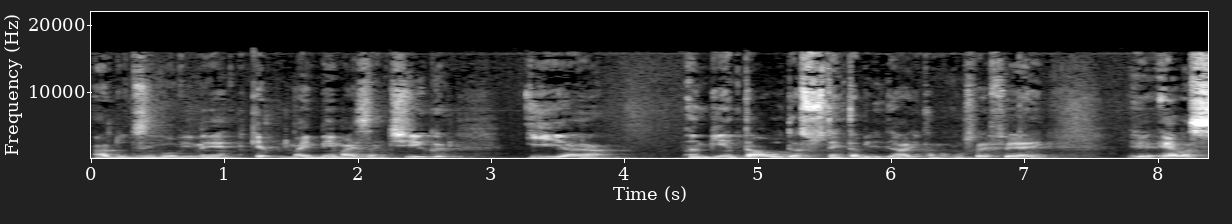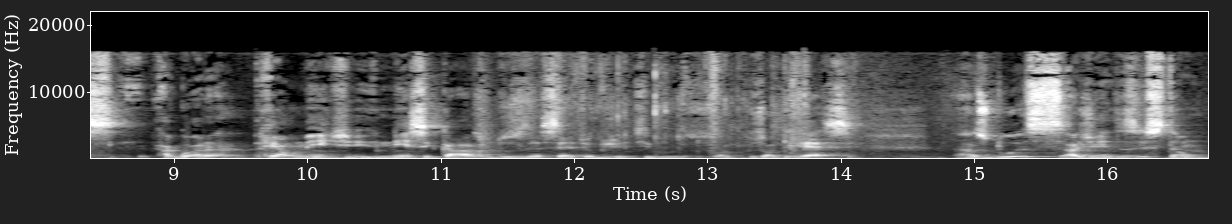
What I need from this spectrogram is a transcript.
a do desenvolvimento, que é bem mais antiga, e a ambiental ou da sustentabilidade, como alguns preferem, eh, elas agora realmente nesse caso dos 17 objetivos dos ODS, as duas agendas estão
